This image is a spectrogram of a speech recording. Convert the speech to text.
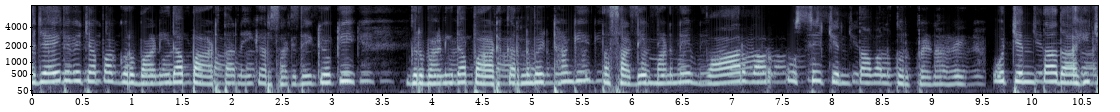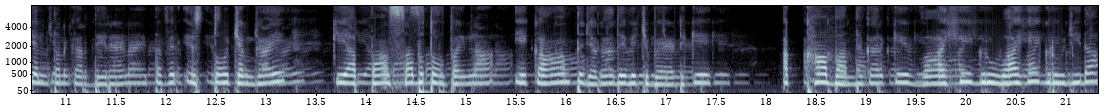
ਅਜਿਹੇ ਦੇ ਵਿੱਚ ਆਪਾਂ ਗੁਰਬਾਣੀ ਦਾ ਪਾਠ ਤਾਂ ਨਹੀਂ ਕਰ ਸਕਦੇ, ਕਿਉਂਕਿ ਗੁਰਬਾਣੀ ਦਾ ਪਾਠ ਕਰਨ ਬੈਠਾਂਗੇ ਤਾਂ ਸਾਡੇ ਮਨ ਨੇ ਵਾਰ-ਵਾਰ ਉਸੇ ਚਿੰਤਾ ਵੱਲ ਤੁਰ ਪੈਣਾ ਹੈ। ਉਹ ਚਿੰਤਾ ਦਾ ਹੀ ਚਿੰਤਨ ਕਰਦੇ ਰਹਿਣਾ ਹੈ, ਤਾਂ ਫਿਰ ਇਸ ਤੋਂ ਚੰਗਾ ਹੈ ਕਿ ਆਪਾਂ ਸਭ ਤੋਂ ਪਹਿਲਾਂ ਇਕਾਂਤ ਜਗ੍ਹਾ ਦੇ ਵਿੱਚ ਬੈਠ ਕੇ ਅੱਖਾਂ ਬੰਦ ਕਰਕੇ ਵਾਹਿਗੁਰੂ ਵਾਹਿਗੁਰੂ ਜੀ ਦਾ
